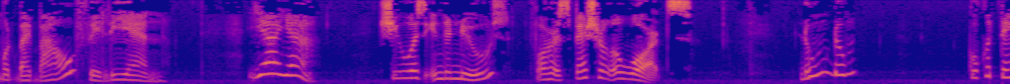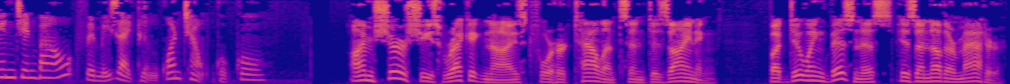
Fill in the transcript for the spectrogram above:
một bài báo về Leanne. Yeah, yeah. She was in the news for her special awards. Đúng, đúng. Cô có tên trên báo về mấy giải thưởng quan trọng của cô. I'm sure she's recognized for her talents in designing, but doing business is another matter.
